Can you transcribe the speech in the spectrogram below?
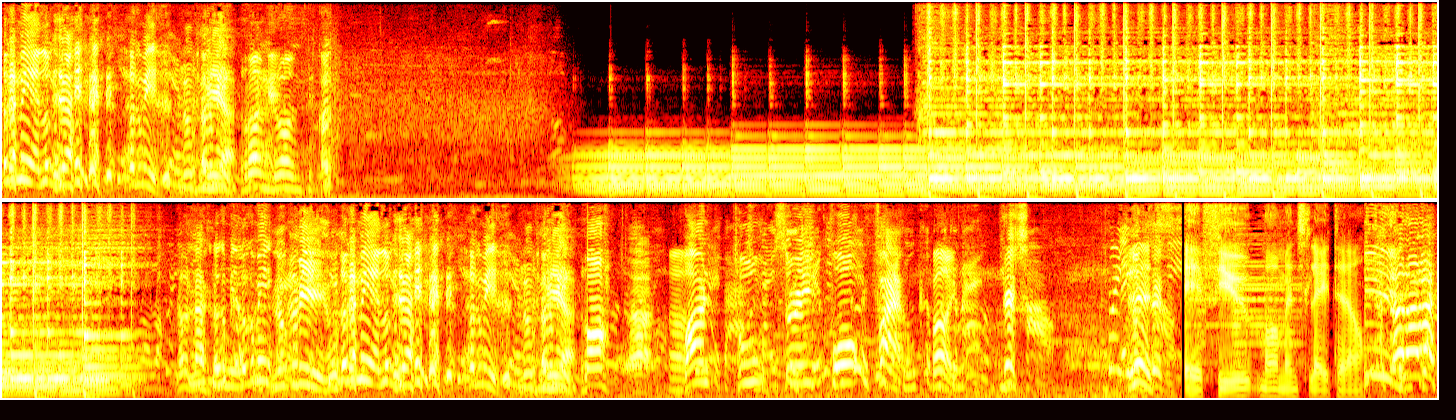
Look at me, look at me, look at me. Look here. Wrong, wrong. No, look at me, look at me. Look me. Look at me, look at me. Look at me. Look at me. Ah. One, two, three, four, five. Five. Yes. Yes. A few moments later. No, no,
